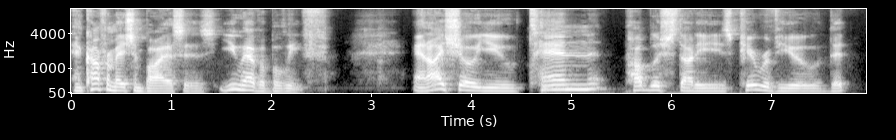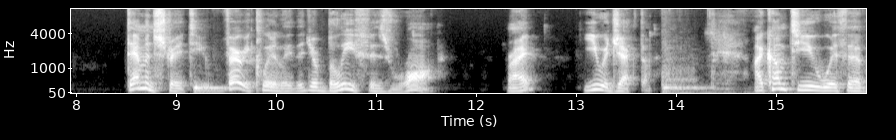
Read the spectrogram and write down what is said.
and confirmation bias is you have a belief, and I show you 10 published studies, peer review, that demonstrate to you very clearly that your belief is wrong, right? You reject them. I come to you with a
